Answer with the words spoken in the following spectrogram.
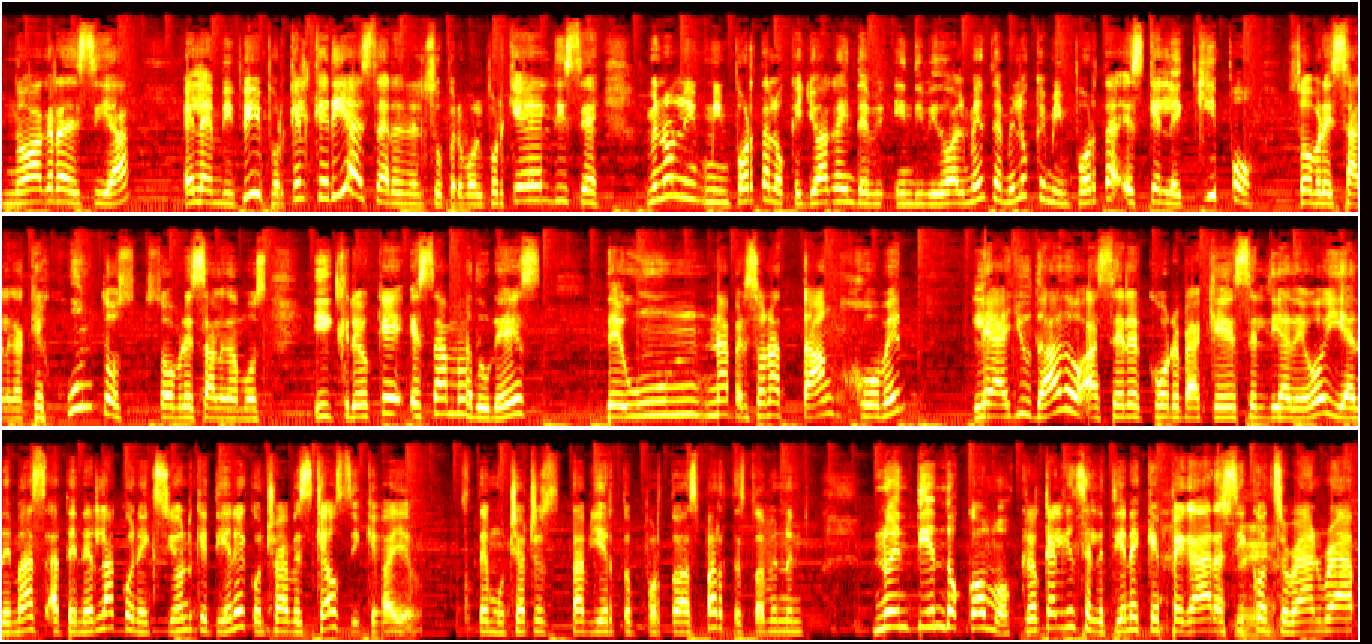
no agradecía el MVP, porque él quería estar en el Super Bowl, porque él dice, a mí no me importa lo que yo haga indi- individualmente, a mí lo que me importa es que el equipo sobresalga, que juntos sobresalgamos. Y creo que esa madurez de una persona tan joven le ha ayudado a ser el quarterback que es el día de hoy y además a tener la conexión que tiene con Travis Kelsey, que vaya, este muchacho está abierto por todas partes. Todavía no, ent- no entiendo cómo. Creo que alguien se le tiene que pegar así Sí. con saran wrap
